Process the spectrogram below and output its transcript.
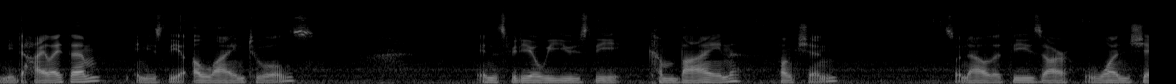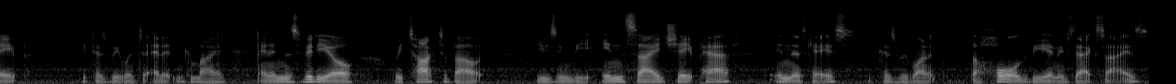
you need to highlight them and use the align tools. In this video, we use the combine function. So now that these are one shape, because we went to edit and combine, and in this video, we talked about using the inside shape path in this case because we want the hole to be an exact size.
